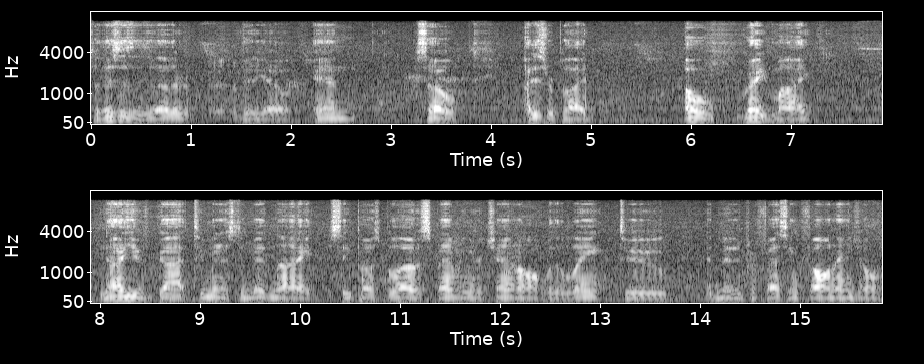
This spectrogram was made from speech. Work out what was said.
So this is his other video. And so I just replied, "Oh, great, Mike. Now you've got two minutes to midnight. See post below, spamming your channel with a link to admitted professing fallen angel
